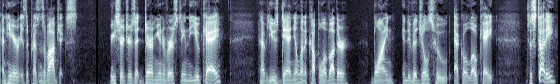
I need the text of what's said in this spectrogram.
and here is the presence of objects. Researchers at Durham University in the UK have used Daniel and a couple of other blind individuals who echolocate to study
